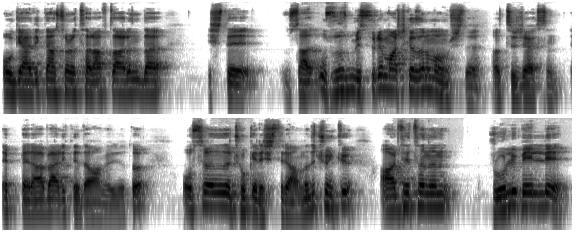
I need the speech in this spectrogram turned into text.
o geldikten sonra taraftarın da işte uzun bir süre maç kazanamamıştı hatırlayacaksın. Hep beraberlikle devam ediyordu. O sırada da çok eleştiri almadı. Çünkü Arteta'nın rolü belli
